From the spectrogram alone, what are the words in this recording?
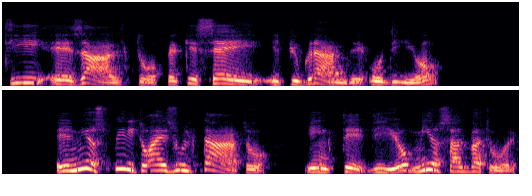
ti esalto perché sei il più grande, o oh Dio, e il mio spirito ha esultato in te, Dio, mio Salvatore.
